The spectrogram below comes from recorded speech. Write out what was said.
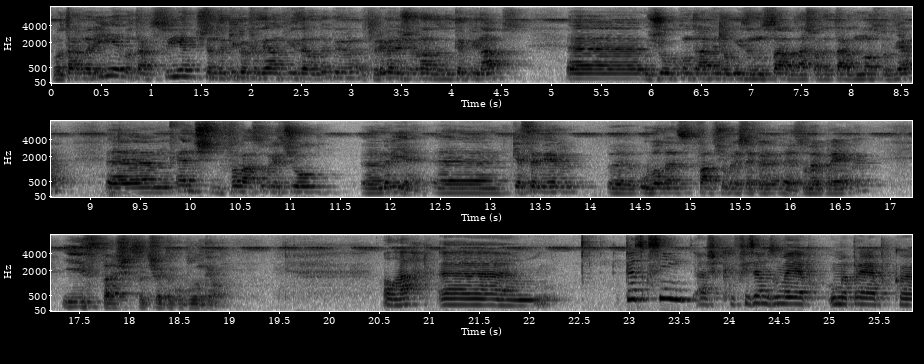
Boa tarde Maria, boa tarde Sofia. Estamos aqui para fazer a divisão da primeira jornada do campeonato. Uh, o jogo contra a Venda Luísa no sábado às 4 da tarde no nosso pavilhão. Uh, antes de falar sobre esse jogo, uh, Maria, quer saber o balanço que fazes sobre, esta, sobre a pré-época e se estás satisfeita com o plantel? Olá, penso que sim, acho que fizemos uma, uma pré-época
